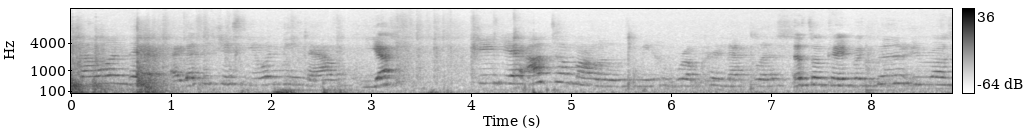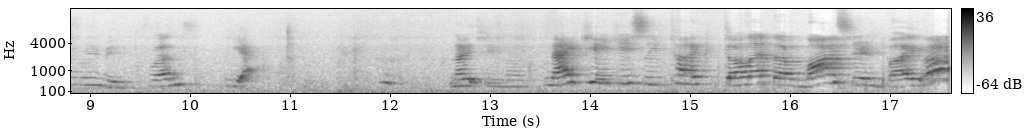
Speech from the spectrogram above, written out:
no one there. I guess it's just you and me now. Yep. JJ, I'll tell Mama it was me who broke her necklace. It's okay, but couldn't you ask Ruby? Friends? Yeah. Night. Night, JJ. Sleep tight. Don't let the monsters bite. Ah!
